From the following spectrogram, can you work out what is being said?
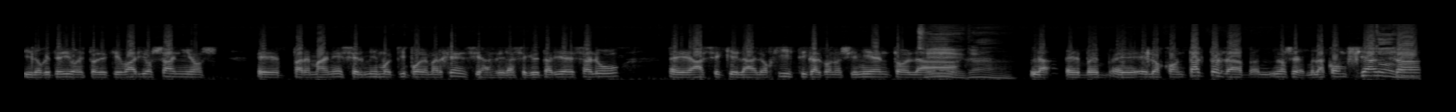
y lo que te digo, esto de que varios años eh, permanece el mismo equipo de emergencias de la Secretaría de Salud, eh, hace que la logística, el conocimiento, la, la eh, eh, los contactos, la, no sé, la confianza,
